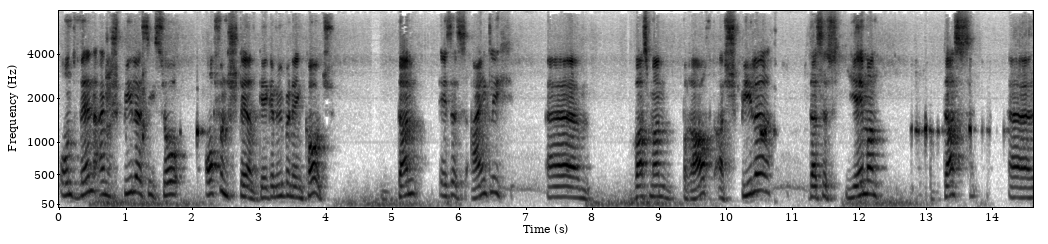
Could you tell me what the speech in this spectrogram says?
und wenn ein Spieler sich so offen stellt gegenüber dem Coach, dann ist es eigentlich, ähm, was man braucht als Spieler, dass es jemand das äh,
